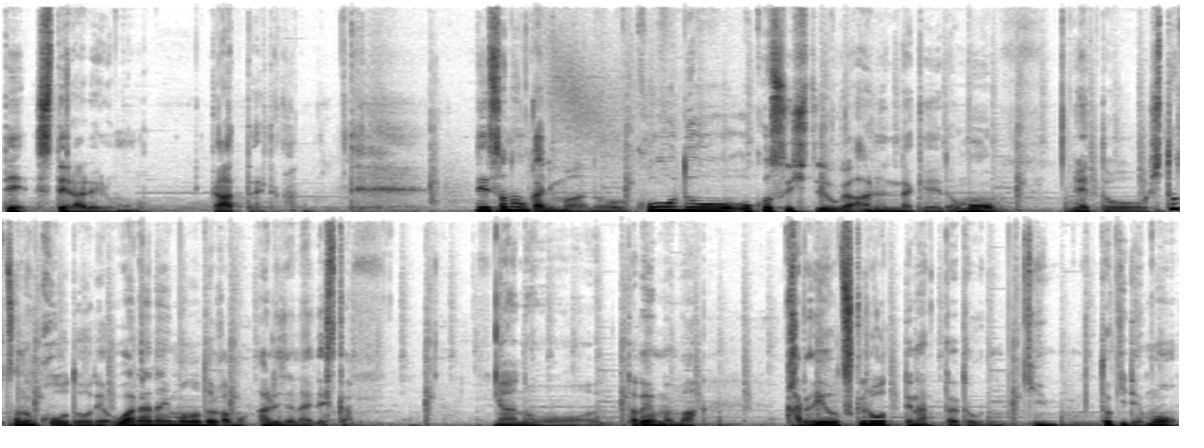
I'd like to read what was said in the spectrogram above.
で捨てられるものがあったりとかでその他にもあの行動を起こす必要があるんだけれども、えっと、一つの行動で終わらないものとかもあるじゃないですか。あの例えばまあカレーを作ろうってなった時時でも、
